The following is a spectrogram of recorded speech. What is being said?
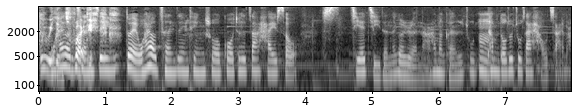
我以为演出来的。我还有曾经，对我还有曾经听说过，就是在 High Soul 阶级的那个人啊，他们可能是住，嗯、他们都是住在豪宅嘛。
